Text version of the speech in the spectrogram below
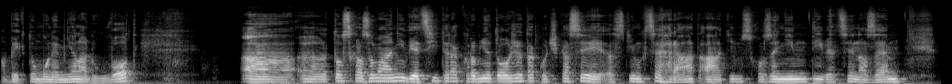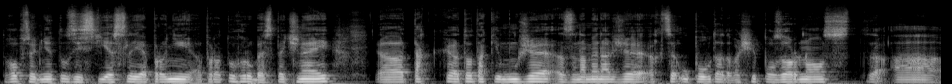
aby k tomu neměla důvod. A e, to schazování věcí, teda kromě toho, že ta kočka si s tím chce hrát a tím schozením té věci na zem, toho předmětu zjistí, jestli je pro ní pro tu hru bezpečný, e, tak to taky může znamenat, že chce upoutat vaši pozornost a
